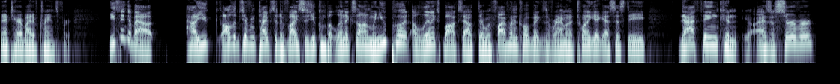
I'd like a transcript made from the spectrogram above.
and a terabyte of transfer. You think about how you all the different types of devices you can put Linux on. When you put a Linux box out there with 512 megs of RAM and a 20 gig SSD, that thing can, as a server,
